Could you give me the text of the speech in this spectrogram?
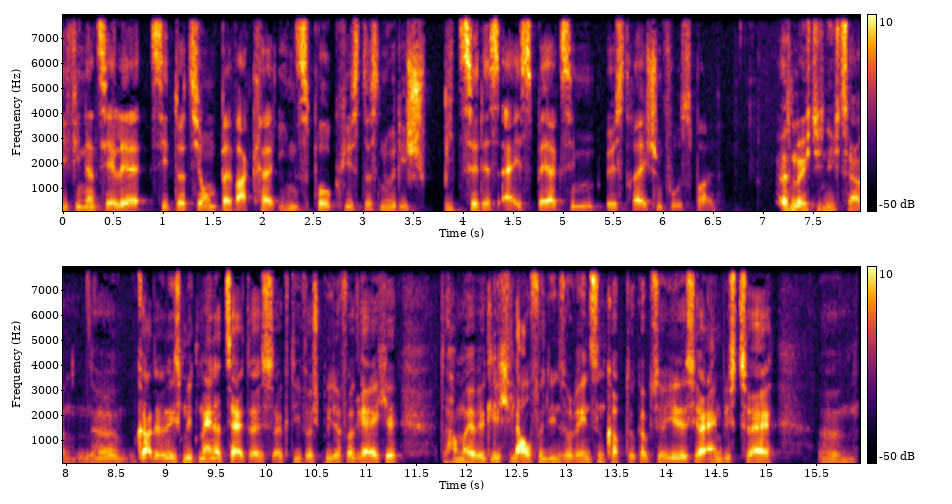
die finanzielle Situation bei Wacker Innsbruck, ist das nur die Spitze des Eisbergs im österreichischen Fußball? Das möchte ich nicht sagen. Äh, gerade wenn ich es mit meiner Zeit als aktiver Spieler vergleiche, da haben wir ja wirklich laufend Insolvenzen gehabt. Da gab es ja jedes Jahr ein bis zwei. Ähm,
